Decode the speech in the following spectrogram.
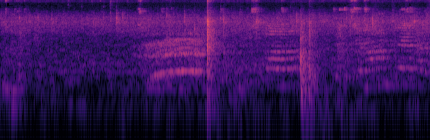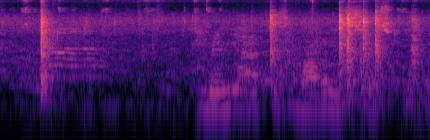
పొడి. ఇవన్నీ యాడ్ చేసి బాగా మిక్స్ చేసుకోవాలి.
